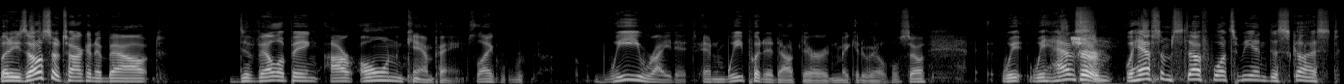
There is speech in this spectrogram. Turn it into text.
but he's also talking about developing our own campaigns, like we write it and we put it out there and make it available. So we we have Sure. some we have some stuff what's being discussed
